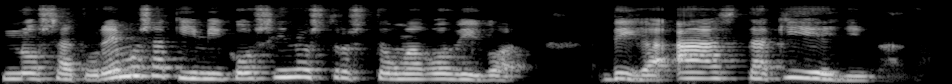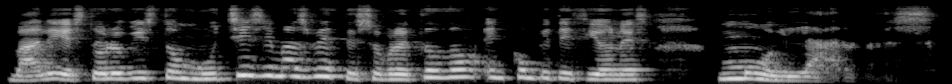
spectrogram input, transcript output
nos saturemos a químicos y nuestro estómago diga, diga hasta aquí he llegado. ¿Vale? Esto lo he visto muchísimas veces, sobre todo en competiciones muy largas.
